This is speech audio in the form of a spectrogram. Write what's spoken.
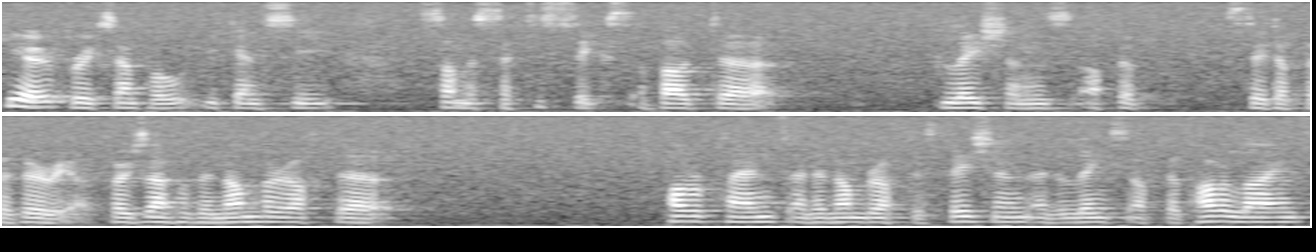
Here, for example, you can see some statistics about the relations of the state of Bavaria. For example, the number of the power plants and the number of the stations and the length of the power lines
